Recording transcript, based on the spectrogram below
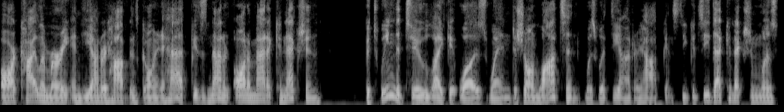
are Kyler Murray and DeAndre Hopkins going to have because it's not an automatic connection between the two like it was when Deshaun Watson was with DeAndre Hopkins. You could see that connection was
